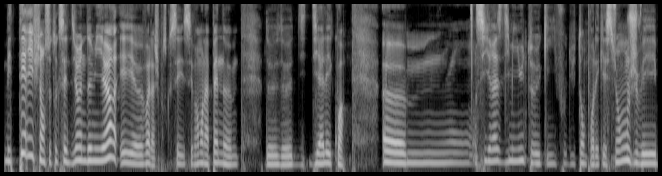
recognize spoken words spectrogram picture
Mais terrifiant ce truc, ça dure une demi-heure et euh, voilà, je pense que c'est vraiment la peine euh, d'y aller quoi. Euh, S'il reste 10 minutes, qu'il faut du temps pour les questions, je vais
